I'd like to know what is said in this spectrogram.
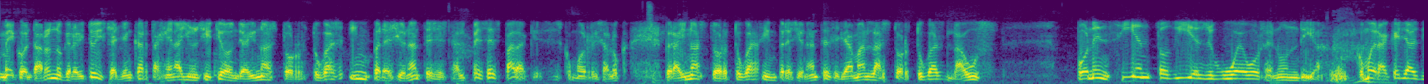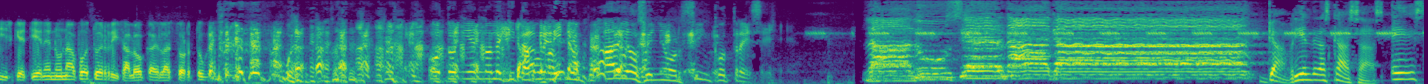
me contaron, don Granito, dice que allá en Cartagena hay un sitio donde hay unas tortugas impresionantes. Está el pez espada, que es como risa loca. Pero hay unas tortugas impresionantes, se llaman las tortugas laúz. Ponen 110 huevos en un día. ¿Cómo era aquellas dis que tienen una foto de risa loca de las tortugas? Otoniel, no le quitamos más tiempo. Adiós, señor. 513. La Luciérnaga. Gabriel de las Casas es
